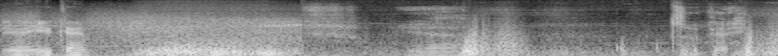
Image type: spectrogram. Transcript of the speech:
Yeah, you came? Yeah, it's okay.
